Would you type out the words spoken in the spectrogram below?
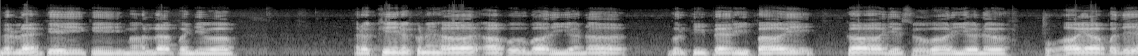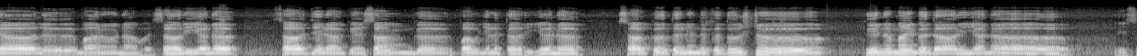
ਵਿਰਲੇ ਕੀ ਕੀ ਮਹੱਲਾ ਪੰਜਵਾ। ਰੱਖੇ ਰਖਣ ਹਾਰ ਆਪ ਬਾਰੀਅਨ ਗੁਰ ਕੀ ਪੈਰੀ ਪਾਏ। ਕਾਜ ਸਵਾਰੀਅਨ ਪੁਆਇਆ ਪਦਿਆਲ ਮਨ ਨ ਵਸਾਰੀਅਨ ਸਾਜਨ ਕੇ ਸੰਗ ਪਵਜਲ ਤਰੀਅਨ ਸਾਕਤ ਨਿੰਦਕ ਦੁਸ਼ਟ ਕਿਨ ਮੈਂ ਬਦਾਰੀਅਨ ਇਸ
